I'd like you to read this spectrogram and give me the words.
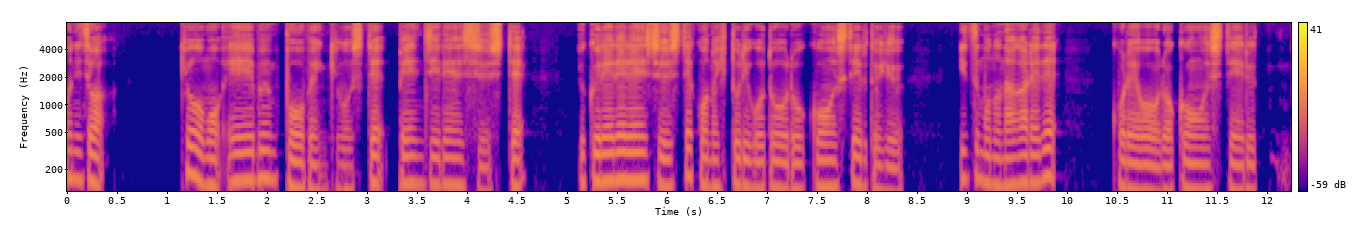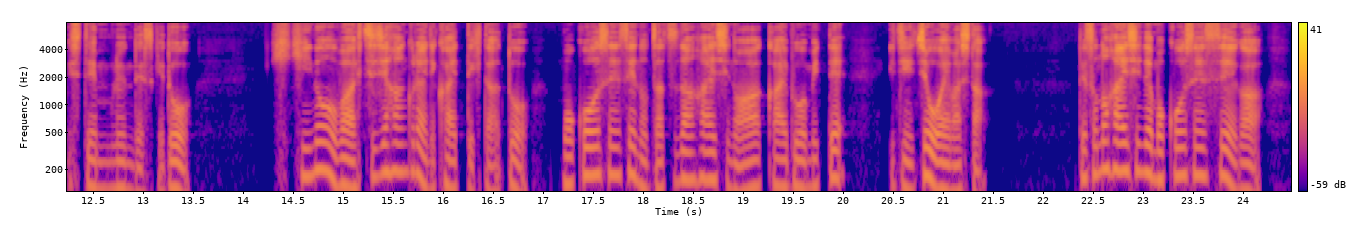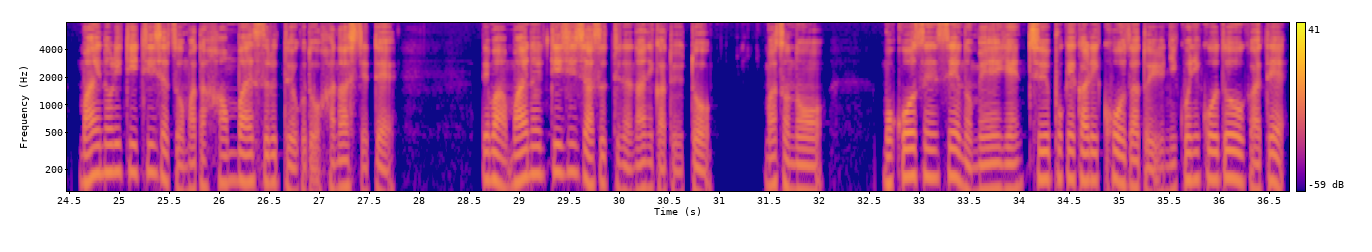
こんにちは。今日も英文法を勉強して、ペン字練習して、ウクレレ練習してこの独り言を録音しているという、いつもの流れでこれを録音している、してるんですけど、昨日は7時半ぐらいに帰ってきた後、模倣先生の雑談配信のアーカイブを見て、一日を終えました。で、その配信で模倣先生が、マイノリティ T シャツをまた販売するということを話してて、で、まあ、マイノリティ T シャツっていうのは何かというと、まあ、その、模倣先生の名言、中ポケカリ講座というニコニコ動画で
